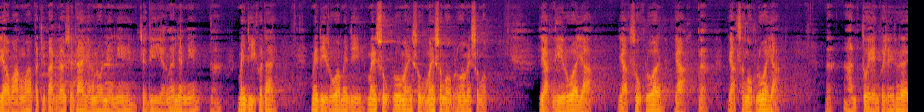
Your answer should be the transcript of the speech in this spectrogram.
อย่าหวังว่าปฏิบัติแล้วจะได้อย่างโน้นอย่างนี้ จะดีอย่างนั้นอย่างนี้นะไม่ดีก็ได้ ไม่ดีรู้ว่าไม่ดี ไม่สุขรู้ไม่สุขไม่สงบรู้ว่าไม่สงบ อยากดีรู้ว่าอยาก อยากสุขรู้ว่าอยากนะ อยากสงบรู้ว่าอยากนะอ่านตัวเองไปเรื่อย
